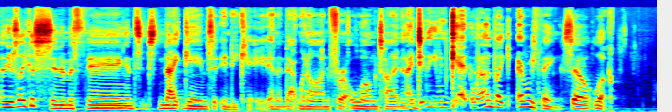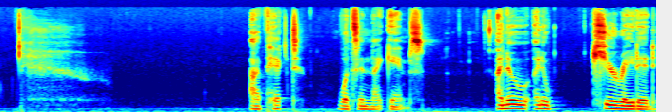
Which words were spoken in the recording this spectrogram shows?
and there's like a cinema thing, and it's, it's night games at IndieCade, and that went on for a long time. And I didn't even get around like everything. So look, I picked what's in night games. I know, I know, curated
